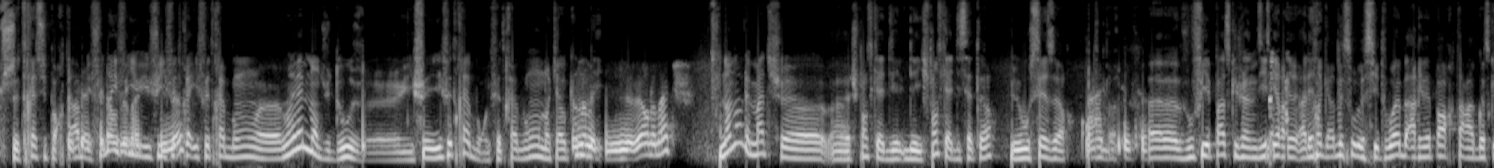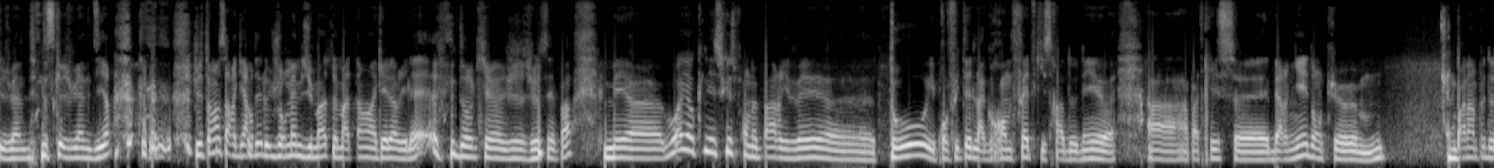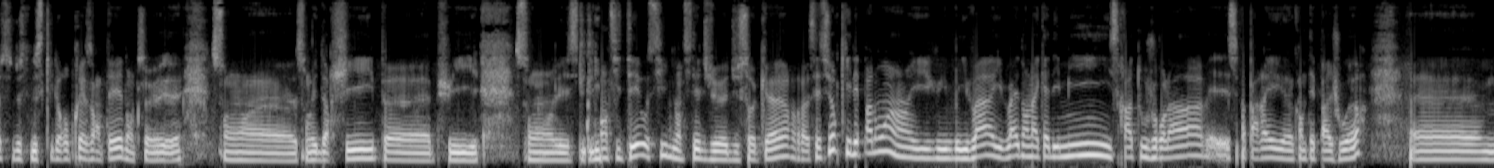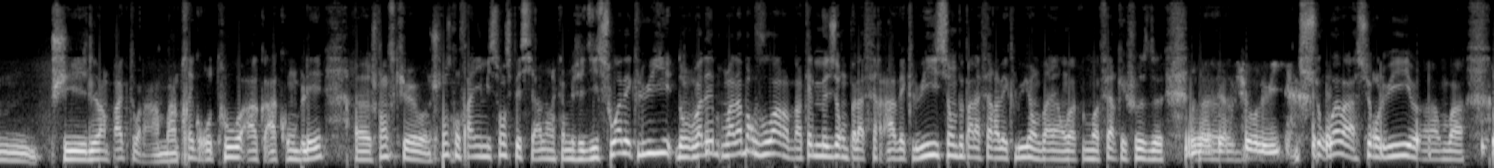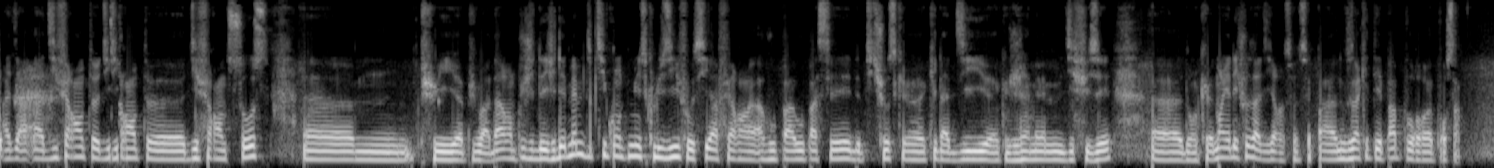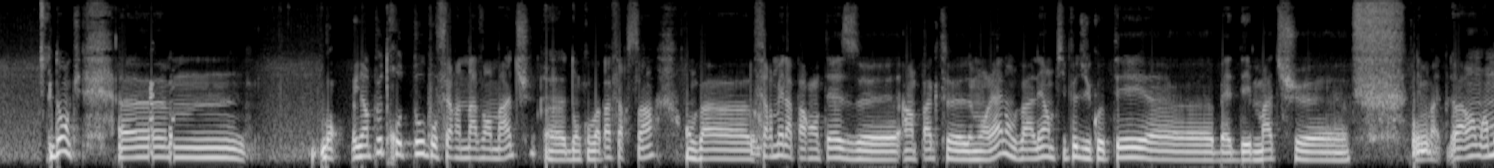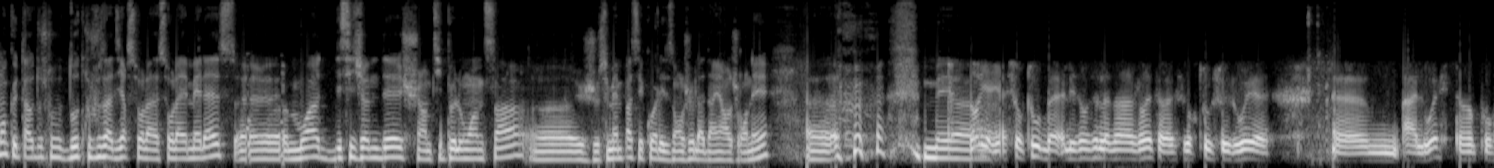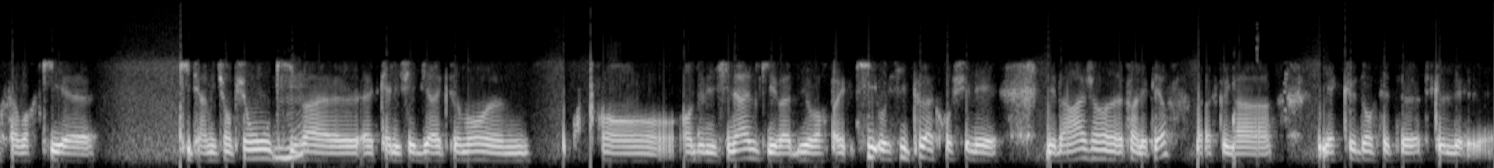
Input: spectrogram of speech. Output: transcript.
c'est très supportable. Il fait, il, fait, il, fait, il, fait très, il fait très bon. Euh, même dans du 12, euh, il fait, il fait très bon. Il fait très bon. Donc il y a aucun. Non, mais c'est 19h le match? Non, non, le match, euh, euh je pense qu'il y a, je pense qu'il y a 17h ou 16h. Ah, 17h. Euh, vous fiez pas ce que je viens de dire. Allez regarder sur le site web. Arrivez pas en retard à cause que je viens de, ce que je viens de dire. J'ai tendance à regarder le jour même du match, le matin, à quelle heure il est. Donc je, je sais pas. Mais ouais, il y a aucune excuse pour ne pas arriver tôt et profiter de la grande fête qui sera donnée à, à Patrice Bernier. Donc on parle un peu de, de, de ce qu'il représentait, donc son euh, son leadership, euh, puis son l'identité aussi, l'identité du, du soccer. C'est sûr qu'il est pas loin. Hein. Il, il, va il va dans l'académie, il sera toujours là. C'est pas pareil quand t'es pas joueur. Euh, puis l'impact, voilà, un, très gros trou à, à combler. Euh, je pense que je pense qu'on fera une émission spéciale, hein, comme j'ai dit, soit avec lui. Donc on va on va d'abord voir dans quelle mesure on peut la faire avec lui. Si on peut pas la faire avec lui, on va on va, on va faire quelque chose de on va faire sur lui. Sur, ouais, voilà, sur lui on à, différentes différentes euh, différentes sauces. Euh, puis puis voilà. En plus j'ai des, des même des petits contenus exclusifs aussi à faire à vous pas vous passer, des petites choses que qu'il a dit euh, que j'ai jamais même diffusé. Euh, donc non, il y a des choses à dire. C'est pas, ne vous inquiétez pas pour pour ça. Donc, euh, Bon, il est un peu trop tôt pour faire un avant-match, euh, donc on va pas faire ça. On va fermer la parenthèse euh, Impact de Montréal. On va aller un petit peu du côté euh, ben, des matchs. Euh, des À un moment que tu as d'autres choses à dire sur la sur la MLS, euh, moi Decision Day, je suis un petit peu loin de ça. Euh, je sais même pas c'est quoi les enjeux de la dernière journée. mais non, il y, a surtout ben, les enjeux de la dernière journée, ça va surtout se jouer à l'Ouest hein, pour savoir qui qui termine champion, qui mhm. va euh, être qualifié directement euh, en, en demi-finale, qui va devoir qui aussi peut accrocher les, les barrages, hein, enfin les playoffs, parce qu'il y a il y a que dans cette parce que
